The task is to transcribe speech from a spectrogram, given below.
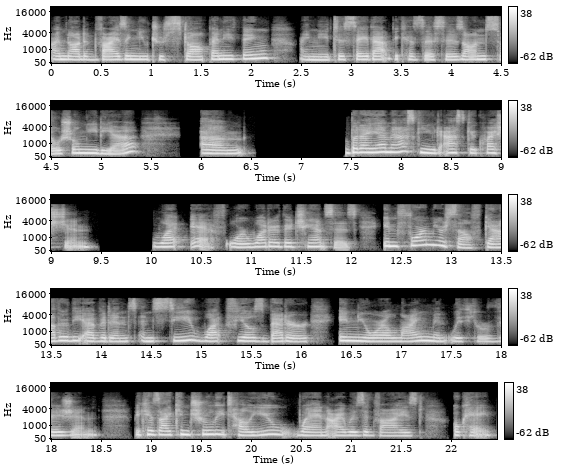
I'm not advising you to stop anything. I need to say that because this is on social media. Um, but I am asking you to ask a question. what if or what are the chances? Inform yourself, gather the evidence, and see what feels better in your alignment with your vision. Because I can truly tell you when I was advised, okay,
